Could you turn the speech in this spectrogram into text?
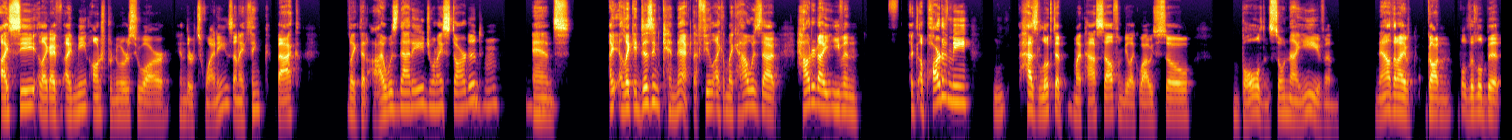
I see, like, I, I meet entrepreneurs who are in their 20s, and I think back, like, that I was that age when I started. Mhm. And Mhm. I like it doesn't connect. I feel like I'm like, how is that? How did I even like a part of me has looked at my past self and be like, wow, he's so bold and so naive. And now that I've gotten a little bit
